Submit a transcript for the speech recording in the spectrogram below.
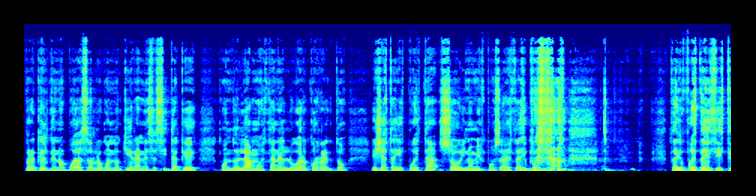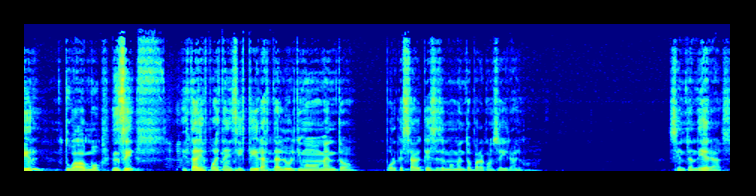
Pero aquel que no puede hacerlo cuando quiera necesita que cuando el amo está en el lugar correcto, ella está dispuesta, soy, no mi esposa, está dispuesta, está dispuesta a insistir, tu amo, sí, está dispuesta a insistir hasta el último momento porque sabe que ese es el momento para conseguir algo. Si entendieras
